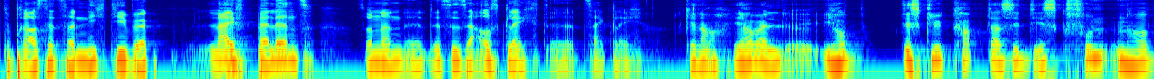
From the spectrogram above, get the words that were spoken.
du brauchst jetzt dann nicht die Work-Life-Balance, sondern äh, das ist ein Ausgleich äh, zeitgleich. Genau, ja, weil äh, ich habe das Glück gehabt, dass ich das gefunden habe,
